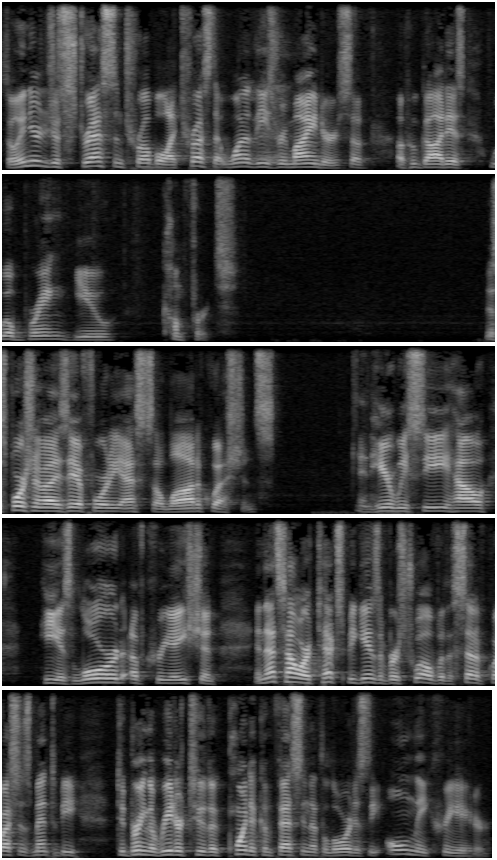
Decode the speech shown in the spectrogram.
So, in your distress and trouble, I trust that one of these reminders of, of who God is will bring you comfort. This portion of Isaiah 40 asks a lot of questions. And here we see how he is Lord of creation. And that's how our text begins in verse 12 with a set of questions meant to be to bring the reader to the point of confessing that the Lord is the only creator.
